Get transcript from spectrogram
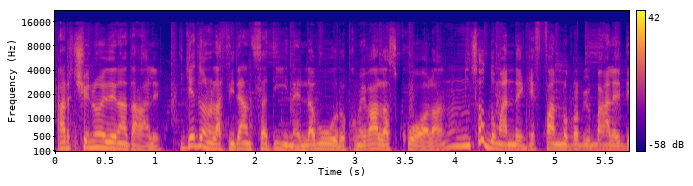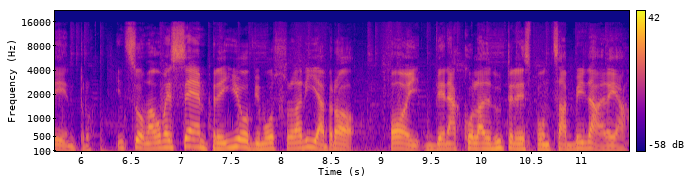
al cenone di Natale. Ti chiedono la fidanzatina, il lavoro, come va la scuola. Non so domande che fanno proprio male dentro. Insomma, come sempre, io vi mostro la via, però poi ve ne accollate tutte le responsabilità, raga.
